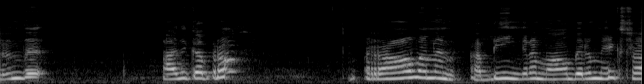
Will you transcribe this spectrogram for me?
இருந்து அதுக்கப்புறம் ராவணன் அப்படிங்கிற மாபெரும் எக்ஸ்ட்ரா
